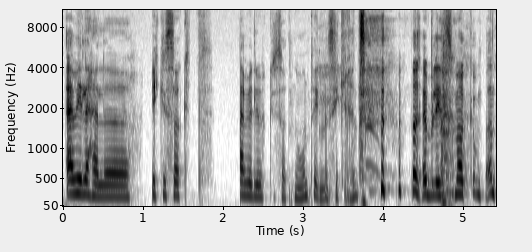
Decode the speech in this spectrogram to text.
jeg ville heller ikke sagt Jeg ville jo ikke sagt noen ting med sikkerhet når jeg blindsmaker, men,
